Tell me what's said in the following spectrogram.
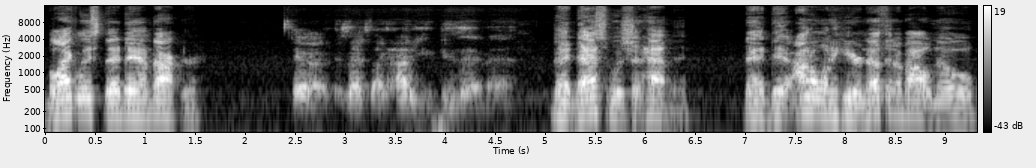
blacklist that damn doctor. Yeah, because that's like, how do you do that, man? That that's what should happen. That, that I don't want to hear nothing about no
